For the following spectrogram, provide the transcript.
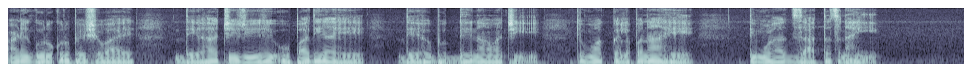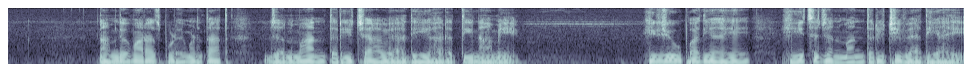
आणि गुरुकृपेशिवाय देहाची जी ही उपाधी आहे देहबुद्धी नावाची किंवा कल्पना आहे ती मुळात जातच नाही. नामदेव महाराज पुढे म्हणतात जन्मांतरीच्या व्याधी हरती नामे ही जी उपाधी आहे हीच जन्मांतरीची व्याधी आहे.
